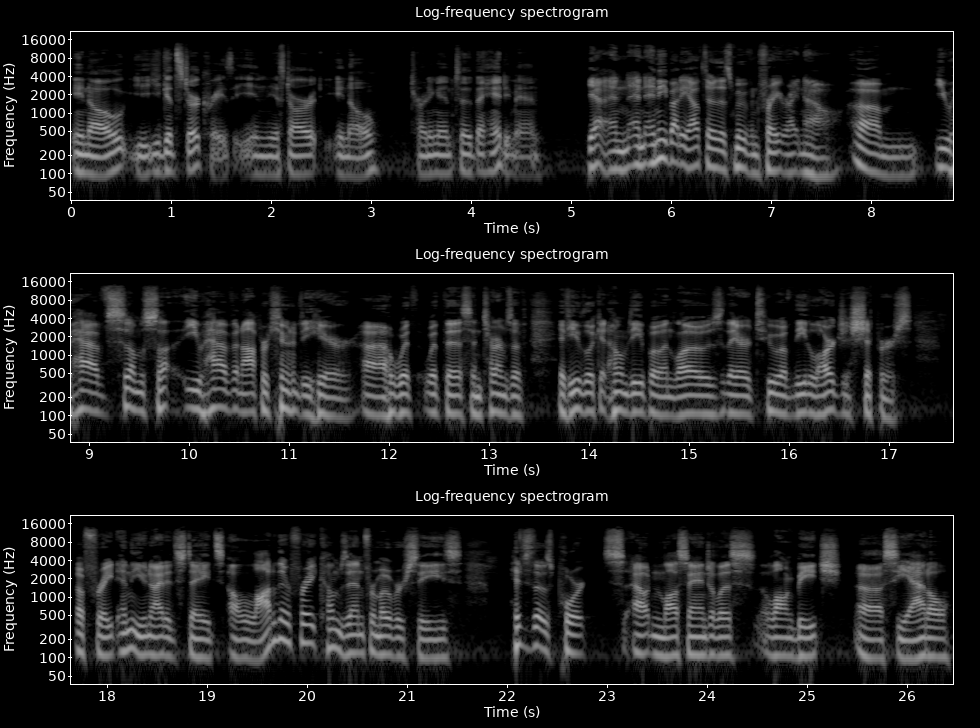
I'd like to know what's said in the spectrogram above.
you know, you, you get stir crazy and you start, you know, turning into the handyman. Yeah, and, and anybody out there that's moving freight right now, um, you have some you have an opportunity here uh, with with this in terms of if you look at Home Depot and Lowe's, they are two of the largest shippers of freight in the United States. A lot of their freight comes in from overseas, hits those ports out in Los Angeles, Long Beach, uh, Seattle.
